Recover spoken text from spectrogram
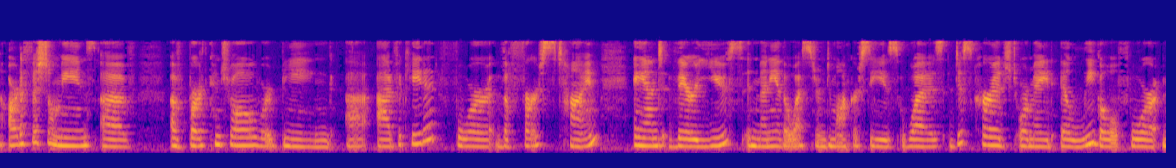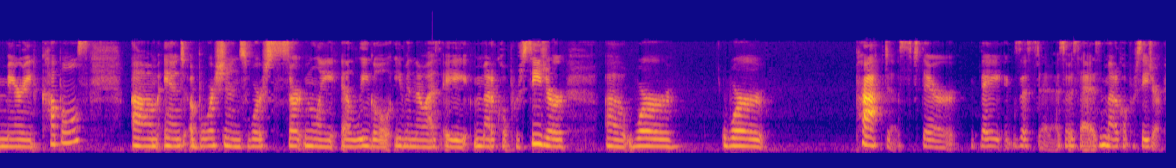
artificial means of of birth control were being uh, advocated for the first time, and their use in many of the Western democracies was discouraged or made illegal for married couples. Um, and abortions were certainly illegal, even though as a medical procedure uh, were were practiced. They're, they existed, as I say, as a medical procedure.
